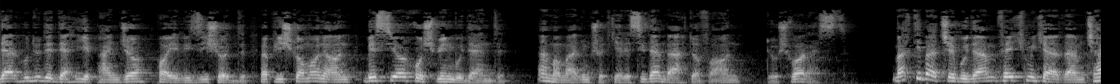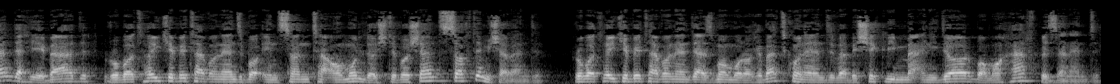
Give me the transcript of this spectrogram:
در حدود دهه پنجاه پایریزی شد و پیشگامان آن بسیار خوشبین بودند. اما معلوم شد که رسیدن به اهداف آن دشوار است. وقتی بچه بودم فکر می کردم چند دهه بعد ربات هایی که بتوانند با انسان تعامل داشته باشند ساخته می شوند ربات هایی که بتوانند از ما مراقبت کنند و به شکلی معنیدار با ما حرف بزنند.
